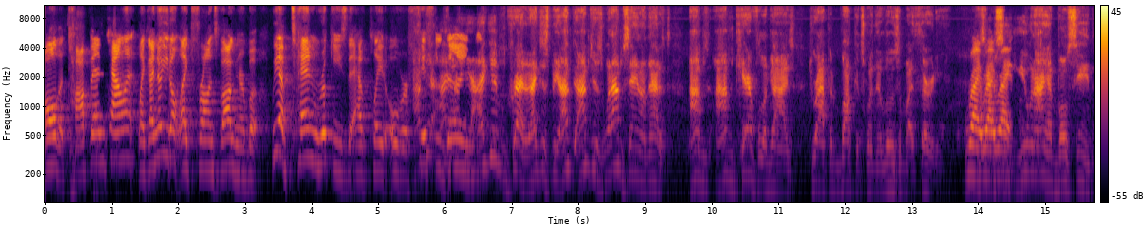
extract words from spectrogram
all the top end talent? Like, I know you don't like Franz Wagner, but we have 10 rookies that have played over 50 I, I, games. yeah, I give him credit. I just be I'm, I'm just what I'm saying on that is I'm I'm careful of guys dropping buckets when they're losing by 30. Right, right, I've right. seen- you and I have both seen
